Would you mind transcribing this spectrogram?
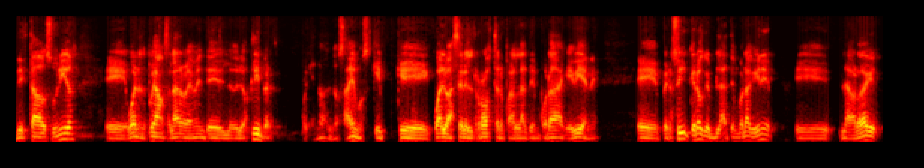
Estados Unidos. Eh, bueno, después vamos a hablar obviamente de lo de los Clippers, porque no, sabemos qué, cuál va a ser el roster para la temporada que viene. Eh, pero sí, creo que la temporada que viene, la verdad que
